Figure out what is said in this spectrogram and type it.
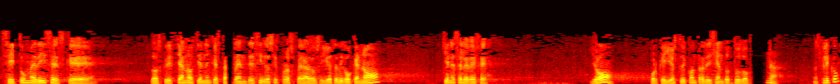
Si tú me dices que los cristianos tienen que estar bendecidos y prosperados y yo te digo que no, ¿quién es el hereje? Yo, porque yo estoy contradiciendo tu doctrina. ¿Me explico?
